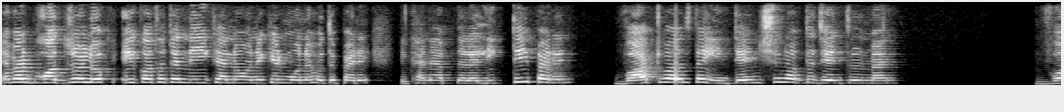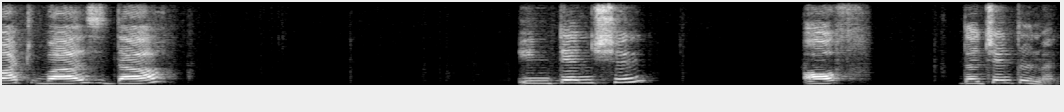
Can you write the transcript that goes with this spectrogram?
এবার ভদ্রলোক এই কথাটা নেই কেন? অনেকের মনে হতে পারে। এখানে আপনারা লিখতেই পারেন। What was the intention of the gentleman what was the intention of the gentleman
